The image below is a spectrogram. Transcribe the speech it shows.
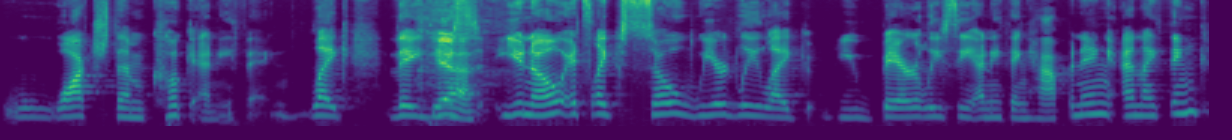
watch them cook anything. Like they yeah. used, you know, it's like so weirdly like you barely see anything happening and I think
